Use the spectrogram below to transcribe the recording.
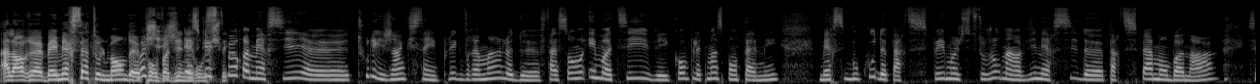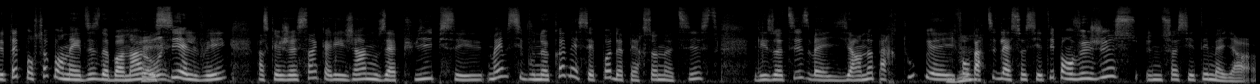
Alors, euh, ben, merci à tout le monde euh, Moi, pour votre je- Est-ce générosité. que je peux remercier euh, tous les gens qui s'impliquent vraiment là, de façon émotive et complètement spontanée? Merci beaucoup de participer. Moi, je dis toujours dans la vie, merci de participer à mon bonheur. C'est peut-être pour ça que mon indice de bonheur Ah est oui. si élevé, parce que je sens que les gens nous appuient. Puis c'est même si vous ne connaissez pas de personnes autistes, les autistes, ben il y en a partout. euh, Ils font partie de la société. Puis on veut juste une société meilleure.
